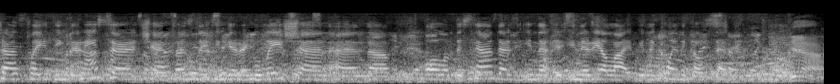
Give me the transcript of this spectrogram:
translating the research and translating the regulation and um, all of the standards in a, in a real life, in a clinical setting. Yeah,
